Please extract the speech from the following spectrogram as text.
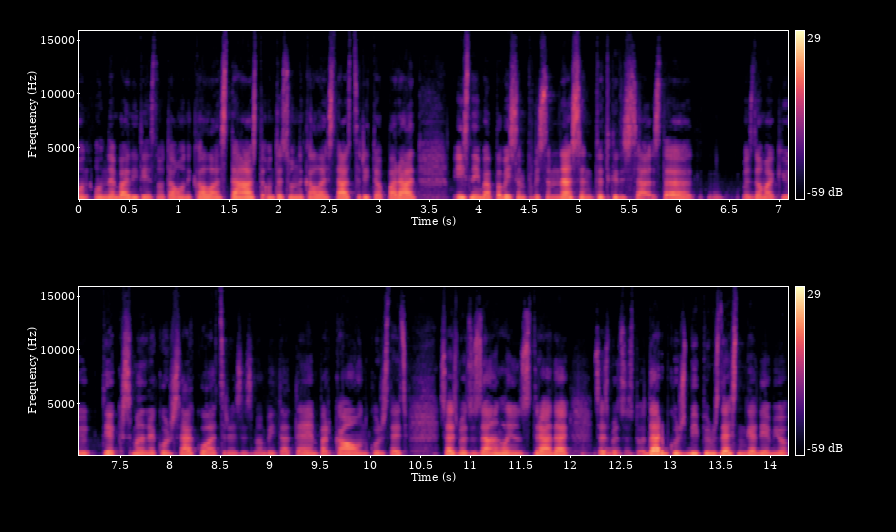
un, un nebaidīties no tā unikālā stāsta. Un tas unikālais stāsts arī tev parāda. Īsnībā pavisam, pavisam nesen, tad, kad es, stā, es domāju, ka tie, kas man rekursi seko, atcerēsies, man bija tā tēma par kaunu, kuras teicu, es aizbraucu uz Angliju un strādāju. Es aizbraucu uz to darbu, kurš bija pirms desmit gadiem, jo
